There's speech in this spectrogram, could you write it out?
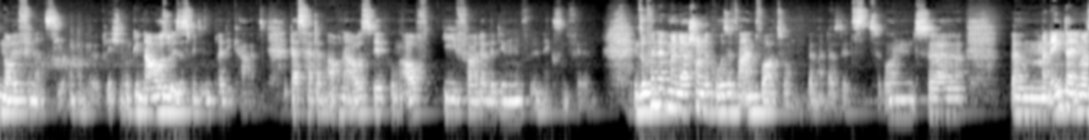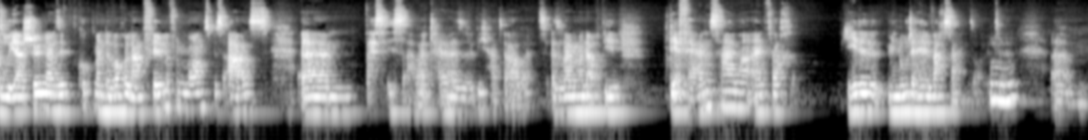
neue Finanzierung ermöglichen. Und genauso ist es mit diesem Prädikat. Das hat dann auch eine Auswirkung auf die Förderbedingungen für den nächsten Film. Insofern hat man da schon eine große Verantwortung, wenn man da sitzt. Und äh, ähm, man denkt da immer so, ja schön, da sitzt, guckt man eine Woche lang Filme von morgens bis abends. Ähm, das ist aber teilweise wirklich harte Arbeit. Also weil man auch die, der Fairness halber einfach jede Minute hellwach sein sollte. Mhm. Ähm,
